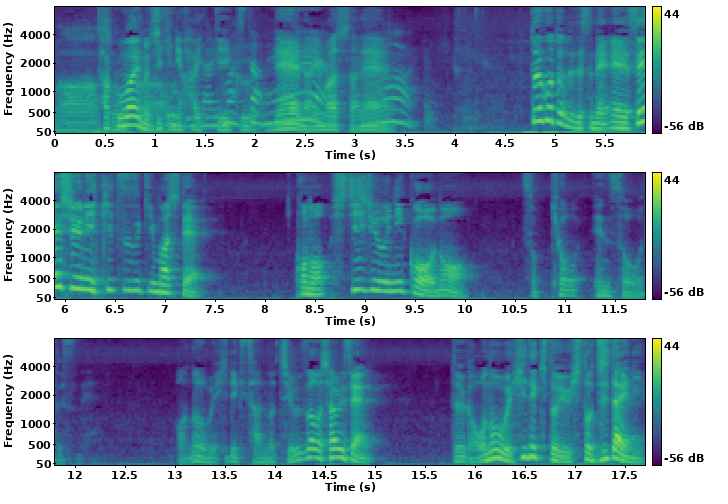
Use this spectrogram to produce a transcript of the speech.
あー蓄えの時期に入っていく、そうか。ね、なりましたね。はということでですね、えー先週に引き続きまして、この七十二項の即興演奏をですね、尾上秀樹さんの中座三味線、というか、尾上秀樹という人自体に、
